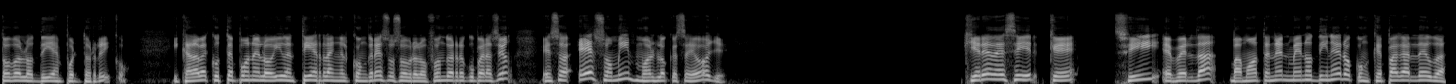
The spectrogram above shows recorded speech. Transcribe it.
todos los días en Puerto Rico. Y cada vez que usted pone el oído en tierra en el Congreso sobre los fondos de recuperación, eso, eso mismo es lo que se oye. Quiere decir que Sí, es verdad, vamos a tener menos dinero con que pagar deuda,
